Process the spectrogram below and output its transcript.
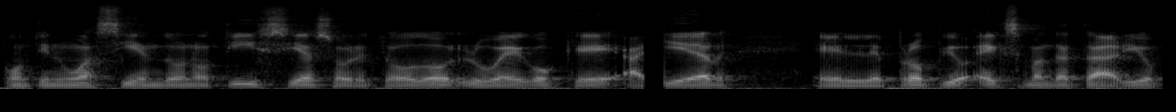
continúa siendo noticia, sobre todo luego que ayer el propio exmandatario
